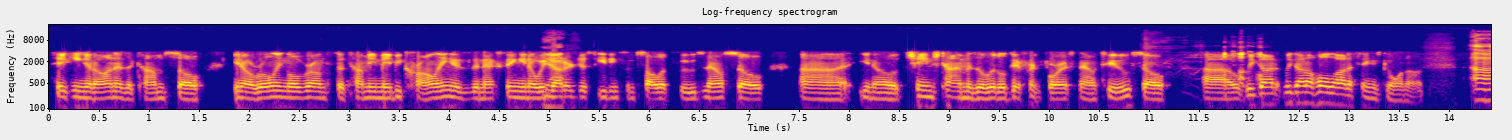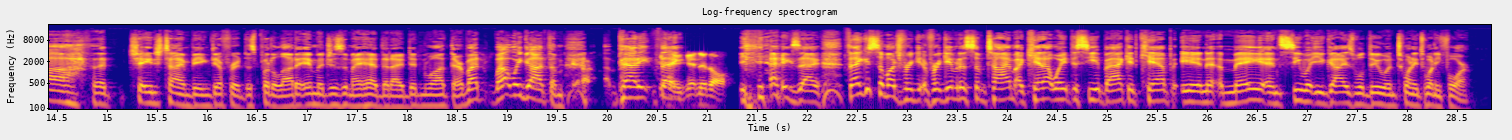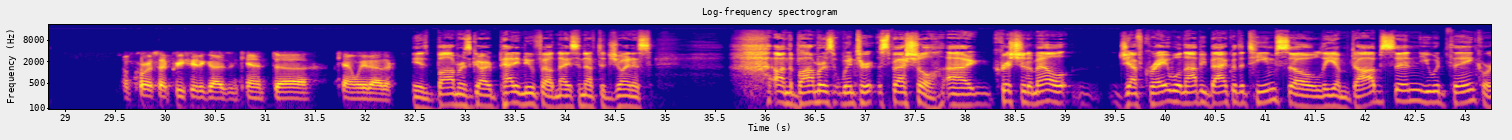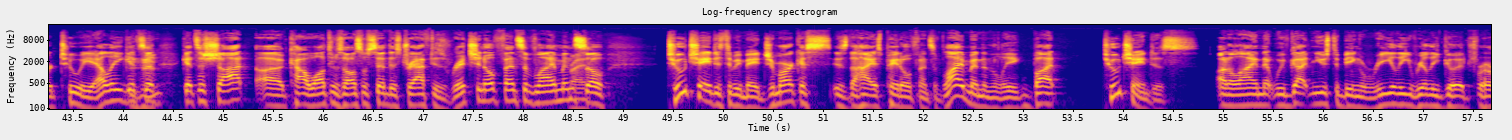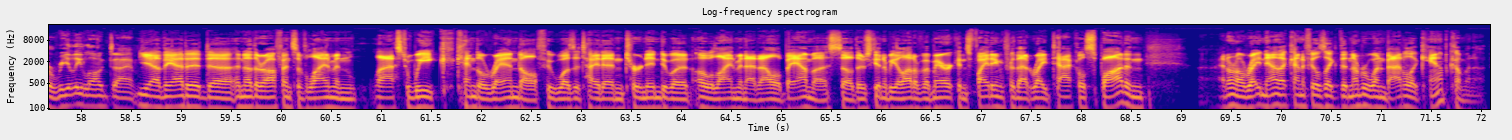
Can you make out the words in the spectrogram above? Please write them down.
taking it on as it comes. So you know, rolling over onto the tummy, maybe crawling is the next thing. You know, we Yeah. got her just eating some solid foods now, so uh, you know, change time is a little different for us now too. So uh, we got we got a whole lot of things going on. Ah, that change time being different just put a lot of images in my head that I didn't want there, but but we got them. Patty, Yeah, you're thank getting it all. yeah, exactly. Thank you so much for for giving us some time. I cannot wait to see you back at camp in May and see what you guys will do in 2024. Of course, I appreciate it, guys, and can't uh, can't wait either. Is Bombers guard Patty Neufeld nice enough to join us on the Bombers Winter Special? Uh, Christian Aumell, Jeff Gray will not be back with the team, so Liam Dobson, you would think, or Tui Eli gets a gets a shot. Uh, Kyle Walters also said this draft is rich in offensive linemen, Right. so two changes to be made. Jermarcus is the highest paid offensive lineman in the league, but two changes on a line that we've gotten used to being really, really good for a really long time. Yeah, they added uh, another offensive lineman last week, Kendall Randolph, who was a tight end, turned into an O lineman at Alabama. So there's going to be a lot of Americans fighting for that right tackle spot. And I don't know, right now, that kind of feels like the number one battle at camp coming up.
